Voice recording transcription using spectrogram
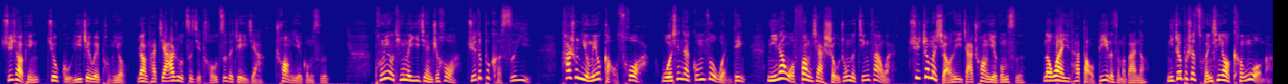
徐小平就鼓励这位朋友让他加入自己投资的这一家创业公司。朋友听了意见之后啊，觉得不可思议。他说：“你有没有搞错啊？我现在工作稳定，你让我放下手中的金饭碗，去这么小的一家创业公司，那万一他倒闭了怎么办呢？”你这不是存心要坑我吗？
